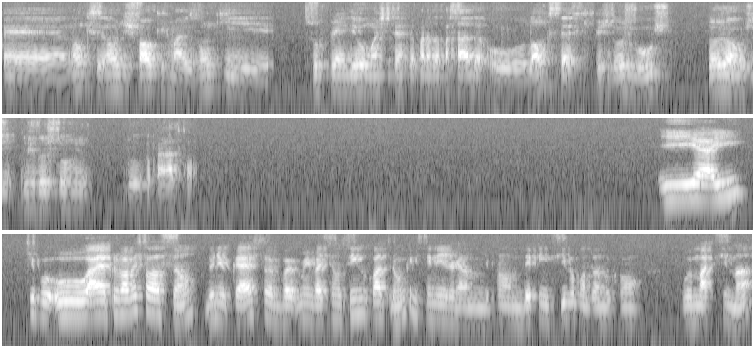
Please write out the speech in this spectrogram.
É, não que sejam desfalques, mas um que surpreendeu o Manchester na temporada passada, o Longstaff, que fez dois gols, dois jogos de, dos dois turnos do campeonato E aí, tipo, o, a provável escalação do Newcastle vai, vai ser um 5-4-1, que eles tendem a jogar de forma defensiva, contando com o Maximan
